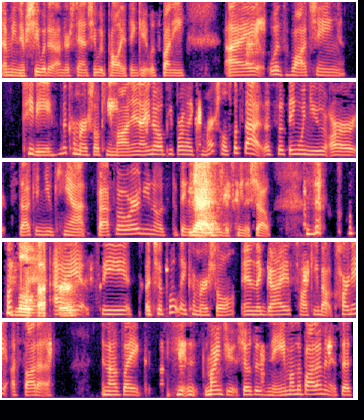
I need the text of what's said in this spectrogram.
I mean, if she would understand, she would probably think it was funny. I was watching TV, mm-hmm. the commercial came on, and I know people are like, commercials, what's that? That's the thing when you are stuck and you can't fast forward, you know, it's the thing that Yes. happens in between the show. buster. I see a Chipotle commercial, and the guy is talking about carne asada. And I was like, he, mind you, it shows his name on the bottom and it says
